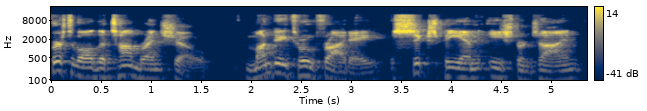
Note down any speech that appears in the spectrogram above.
First of all, the Tom Renz Show, Monday through Friday, 6 p.m. Eastern Time.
